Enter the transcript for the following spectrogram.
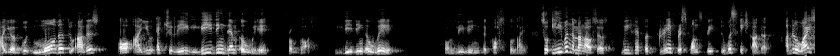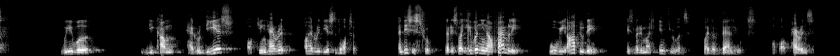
Are you a good model to others? Or are you actually leading them away from God? Leading away from living the gospel life. So even among ourselves, we have a grave responsibility towards each other. Otherwise, we will become Herodias or King Herod or Herodias' daughter. And this is true. That is why even in our family, who we are today is very much influenced by the values of our parents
